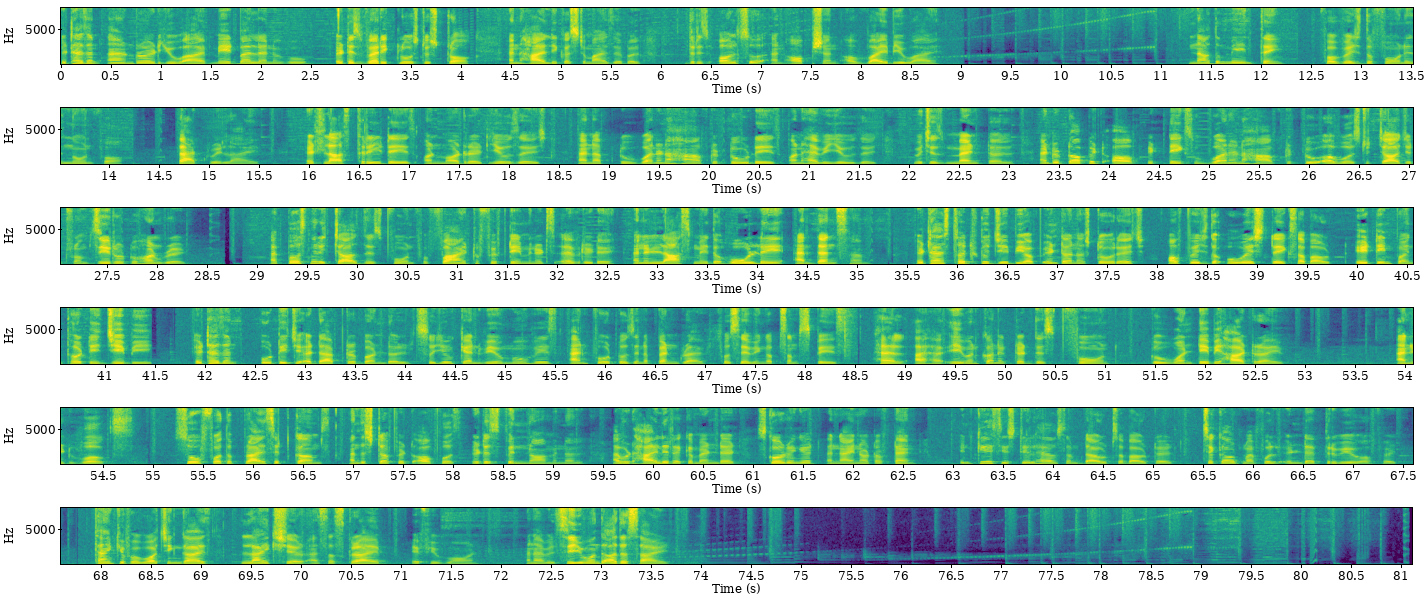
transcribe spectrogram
It has an Android UI made by Lenovo. It is very close to stock and highly customizable. There is also an option of Vibe UI. Now the main thing for which the phone is known for battery life. It lasts 3 days on moderate usage and up to 1.5 to 2 days on heavy usage which is mental and to top it off it takes 1.5 to 2 hours to charge it from 0 to 100. I personally charge this phone for 5 to 15 minutes every day and it lasts me the whole day and then some. It has 32GB of internal storage of which the OS takes about 18.30 GB. It has an OTG adapter bundle so you can view movies and photos in a pen drive for saving up some space. Hell, I have even connected this phone to 1TB hard drive and it works. So for the price it comes and the stuff it offers, it is phenomenal. I would highly recommend it, scoring it a 9 out of 10. In case you still have some doubts about it, check out my full in-depth review of it. Thank you for watching guys, like, share and subscribe if you want and I will see you on the other side.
